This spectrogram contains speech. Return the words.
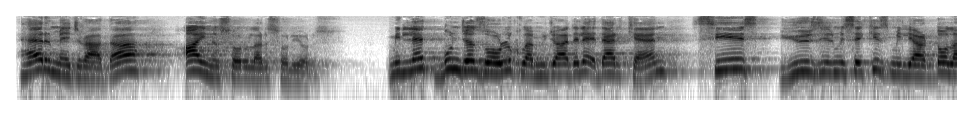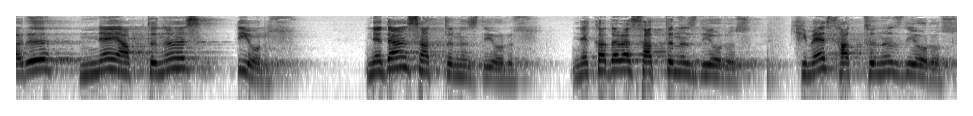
her mecrada aynı soruları soruyoruz. Millet bunca zorlukla mücadele ederken siz 128 milyar doları ne yaptınız diyoruz. Neden sattınız diyoruz. Ne kadara sattınız diyoruz. Kime sattınız diyoruz.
